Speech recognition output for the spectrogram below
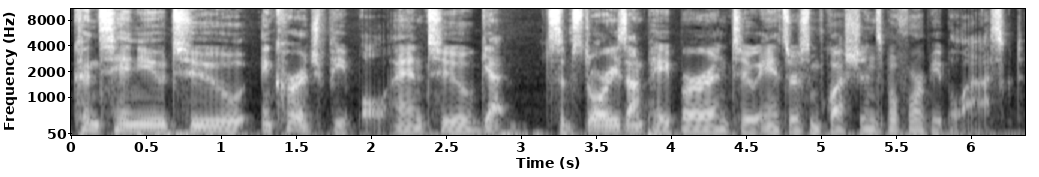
continue to encourage people and to get some stories on paper and to answer some questions before people asked.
